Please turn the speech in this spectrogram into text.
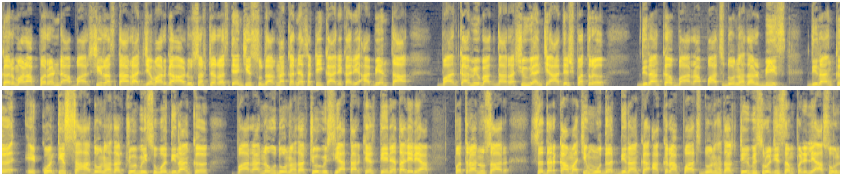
करमाळा परंडा बार्शी रस्ता राज्यमार्ग अडुसष्ट रस्त्यांची सुधारणा करण्यासाठी कार्यकारी अभियंता बांधकाम विभाग धाराशिव यांचे आदेशपत्र दिनांक बारा पाच दोन हजार वीस दिनांक एकोणतीस सहा दोन हजार चोवीस व दिनांक बारा नऊ दोन हजार चोवीस या तारखेस देण्यात आलेल्या पत्रानुसार सदर कामाची मुदत दिनांक अकरा पाच दोन हजार तेवीस रोजी संपलेली असून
